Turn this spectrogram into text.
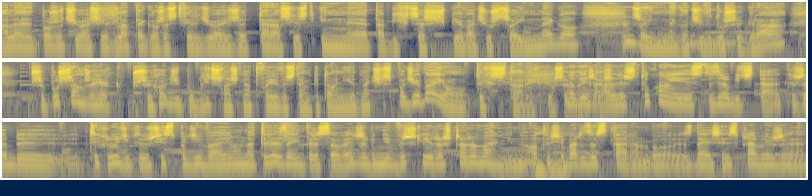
Ale porzuciłaś je dlatego, że stwierdziłaś, że teraz jest inny etap i chcesz śpiewać już co innego, co Mhm. innego ci w duszy gra. Przypuszczam, że jak przychodzi publiczność na twoje występy, to oni jednak się spodziewają tych starych piosenek. No wiesz, też. ale sztuką jest zrobić tak, żeby tych ludzi, którzy się spodziewają, na tyle zainteresować, żeby nie wyszli rozczarowani. No o to Mhm. się bardzo staram, bo zdaję sobie sprawę, że,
